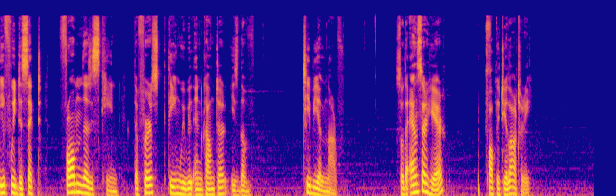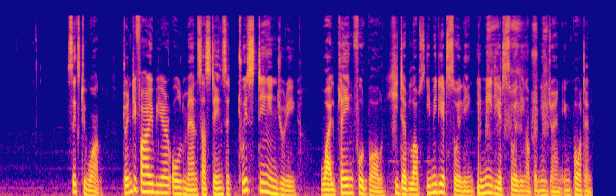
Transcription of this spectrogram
if we dissect from the skin the first thing we will encounter is the tibial nerve so the answer here popliteal artery. 61. 25-year-old man sustains a twisting injury while playing football. He develops immediate swelling, immediate swelling of the knee joint, important.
